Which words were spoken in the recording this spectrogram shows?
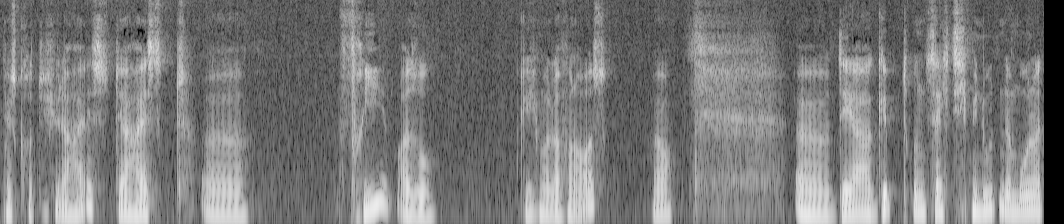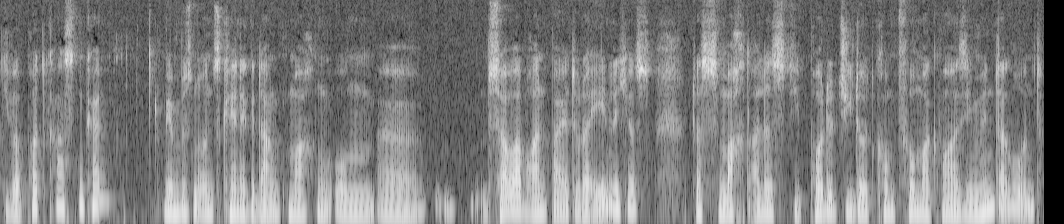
ich weiß gerade nicht, wie der heißt. Der heißt äh, Free, also gehe ich mal davon aus. Ja. Äh, der gibt uns 60 Minuten im Monat, die wir podcasten können. Wir müssen uns keine Gedanken machen um äh, Serverbrandbyte oder ähnliches. Das macht alles die Podigy.com Firma quasi im Hintergrund.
